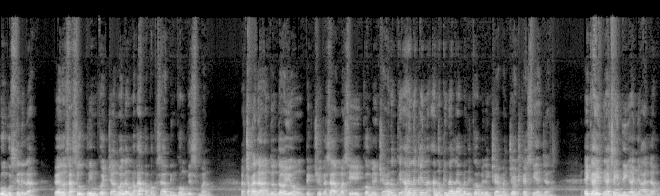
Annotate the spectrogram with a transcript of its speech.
Kung gusto nila. Pero sa Supreme Court yan, walang makakapagsabing congressman at saka na andun daw yung picture kasama si Comelec Chairman. Anong, anong, kina- anong kinalaman ni Comelec Chairman George Garcia dyan? Eh kahit nga siya hindi nga niya alam.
